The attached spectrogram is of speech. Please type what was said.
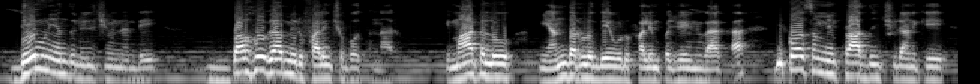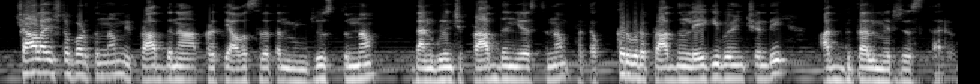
దేవుని ఎందు నిలిచి ఉండండి. బహుగా మీరు ఫలించబోతున్నారు. ఈ మాటలు మీ అందరిలో దేవుడు ఫలింపజేయును గాక మీకోసం మేము ప్రార్థించడానికి చాలా ఇష్టపడుతున్నాం. మీ ప్రార్థన ప్రతి అవసరతను మేము చూస్తున్నాం. దాని గురించి ప్రార్థన చేస్తున్నాం. ప్రతి ఒక్కరు కూడా ప్రార్థనలు ఏకీభవించండి. అద్భుతాలు మీరు చూస్తారు.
